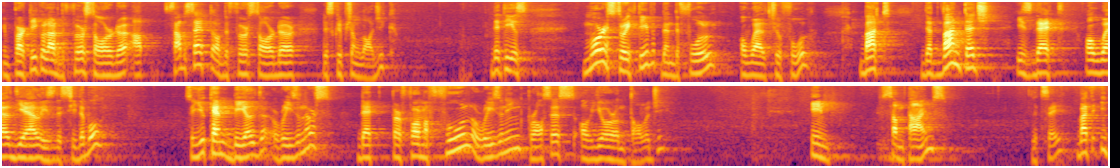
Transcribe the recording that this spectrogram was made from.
in particular the first order, a subset of the first order description logic that is more restrictive than the full OWL2 full, but the advantage is that OWL-DL is decidable. So you can build reasoners that perform a full reasoning process of your ontology in sometimes, let's say, but it,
